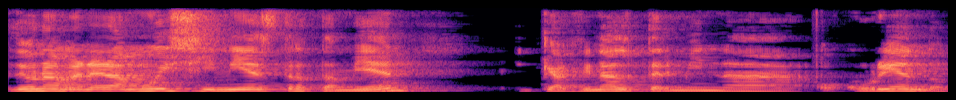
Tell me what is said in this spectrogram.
de una manera muy siniestra también, que al final termina ocurriendo.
